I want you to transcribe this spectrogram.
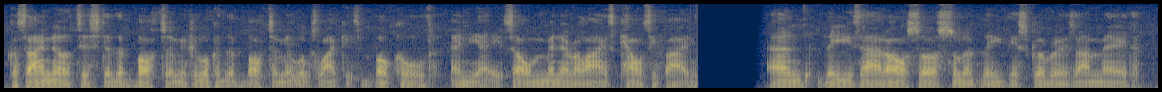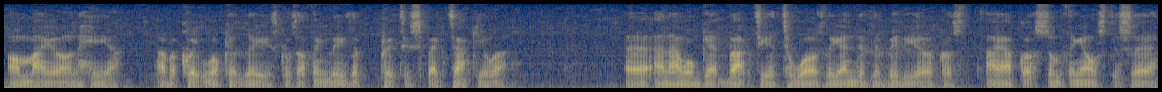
because I noticed at the bottom, if you look at the bottom, it looks like it's buckled and yet it's all mineralized, calcified. And these are also some of the discoveries I made on my own here. Have a quick look at these because I think these are pretty spectacular. Uh, and I will get back to you towards the end of the video because I have got something else to say.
